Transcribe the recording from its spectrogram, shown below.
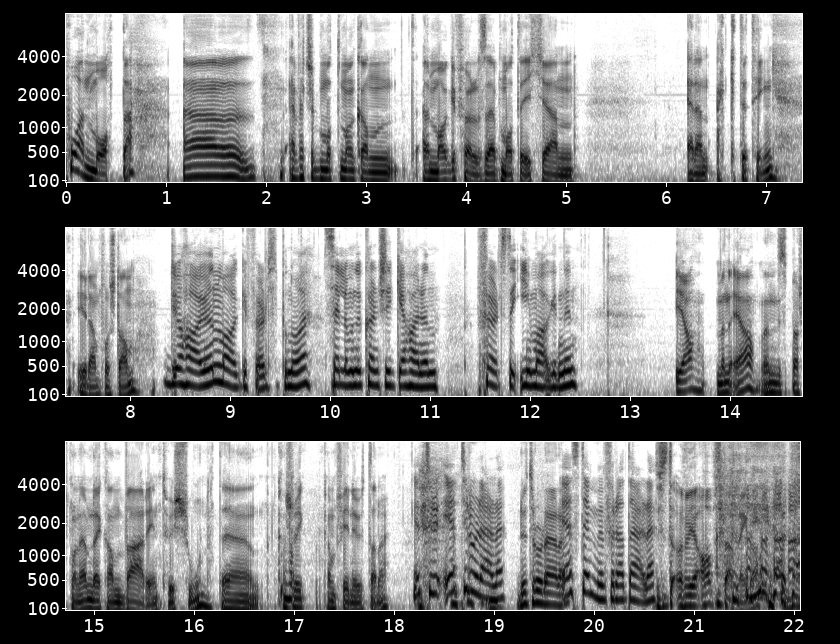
På en måte. Eh, jeg vet ikke på en måte man kan En magefølelse er på en måte ikke en Er det en ekte ting i den forstand? Du har jo en magefølelse på noe, selv om du kanskje ikke har en følelse i magen din. Ja, men, ja, men spørsmålet er om det kan være intuisjon. Kanskje vi kan finne ut av det. Jeg tror, jeg tror det er det. Du tror det er det? Jeg stemmer for at det er det. Du Vi har avstemning, da.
